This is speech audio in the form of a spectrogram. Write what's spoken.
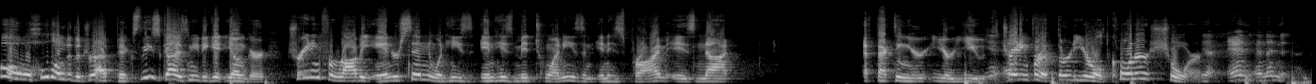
oh, well, hold on to the draft picks. These guys need to get younger. Trading for Robbie Anderson when he's in his mid 20s and in his prime is not affecting your, your youth. Yeah. Trading for a 30 year old corner, sure. Yeah, and and then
